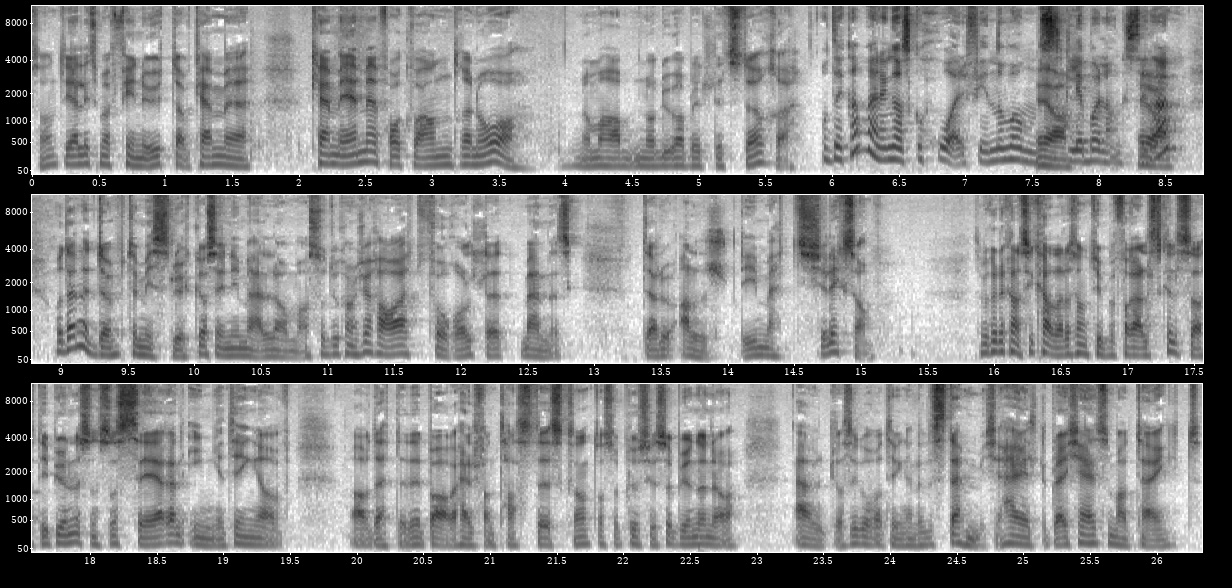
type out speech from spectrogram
Sant? Det gjelder liksom å finne ut av hvem er, hvem er vi for hverandre nå, når, har, når, du har blitt litt større. Og det kan være en ganske hårfin og vanskelig ja. balansegang. Ja. Og den er dømt til å mislykkes innimellom. Altså, du kan ikke ha et forhold til et menneske der du alltid matcher, liksom. Så Vi kunne kanskje kalle det sånn type forelskelse. At i begynnelsen så ser en ingenting av, av dette. Det er bare helt fantastisk. Sant? Og så plutselig så begynner en å ergre seg over tingene. Det stemmer ikke helt. Det ble ikke helt som jeg hadde tenkt.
